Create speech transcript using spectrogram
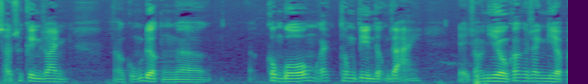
sản xuất kinh doanh ờ, cũng được công bố một cách thông tin rộng rãi để cho nhiều các doanh nghiệp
